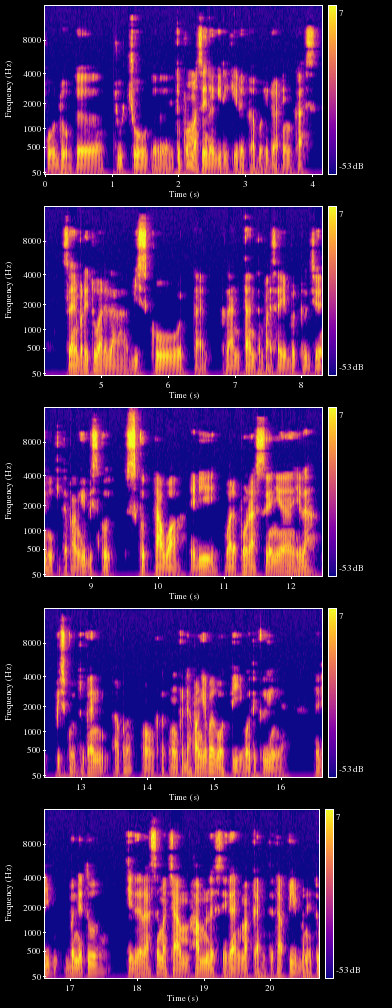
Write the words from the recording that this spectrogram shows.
kodok ke, cucur ke, itu pun masih lagi dikira karbohidrat ringkas. Selain daripada itu adalah biskut kat Kelantan tempat saya bekerja ni kita panggil biskut skut tawa. Jadi walaupun rasanya ialah biskut tu kan apa orang, orang kedah panggil apa roti, roti kering ya. Jadi benda tu kita rasa macam harmless ya kan makan. Tetapi benda itu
